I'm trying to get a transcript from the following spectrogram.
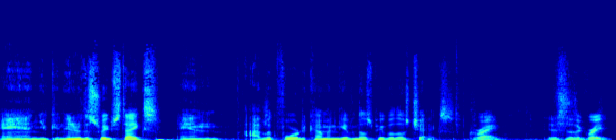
and you can enter the sweepstakes. And I look forward to coming and giving those people those checks. Great. This is a great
